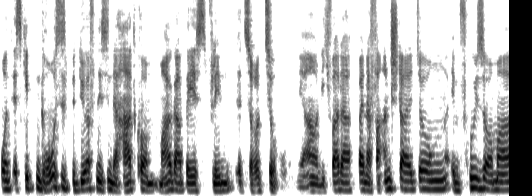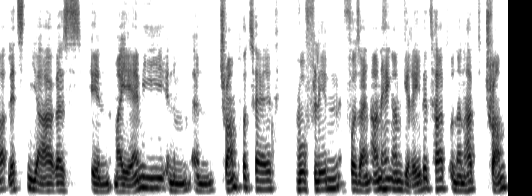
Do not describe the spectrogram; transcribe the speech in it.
Und es gibt ein großes Bedürfnis in der Hardcore-Marga-Base Flynn äh, zurückzuholen. Ja, und ich war da bei einer Veranstaltung im Frühsommer letzten Jahres in Miami in einem, einem Trump-Hotel wo Flynn vor seinen Anhängern geredet hat und dann hat Trump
